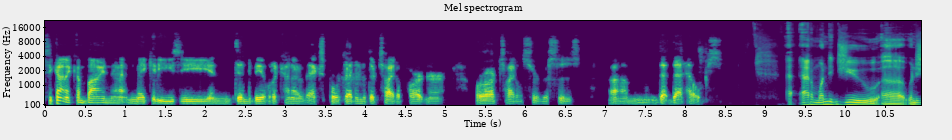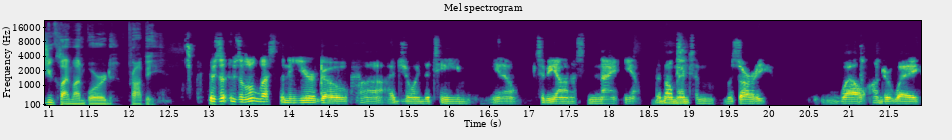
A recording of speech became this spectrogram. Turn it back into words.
to kind of combine that and make it easy, and then to be able to kind of export that into their title partner or our title services, um, that that helps. Adam, when did you uh, when did you climb on board Propy? It was, a, it was a little less than a year ago. Uh, I joined the team. You know, to be honest, night. You know, the momentum was already well underway.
